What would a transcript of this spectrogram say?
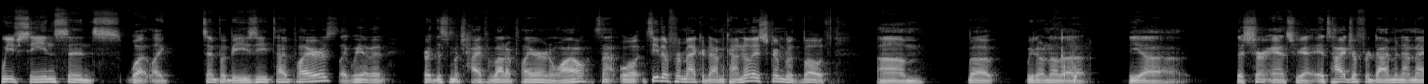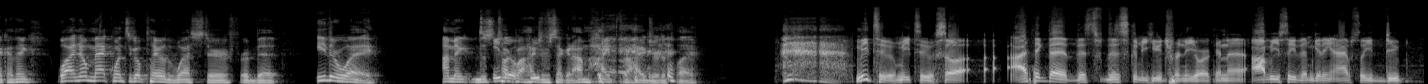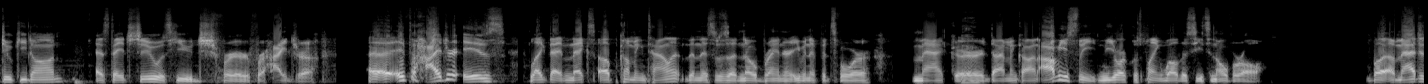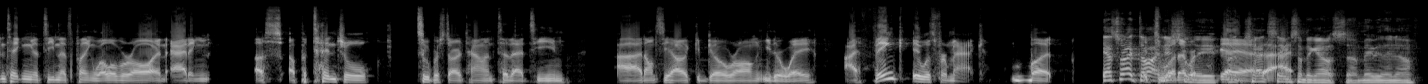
we've seen since what like Simpa type players. Like we haven't heard this much hype about a player in a while. It's not well, it's either for Mack or Diamond. I know they scrimmed with both, um, but we don't know the the uh the sure answer yet. It's Hydra for Diamond, not Mack, I think. Well, I know Mack went to go play with Wester for a bit. Either way, I'm a, just talk about Hydra for a second. I'm hyped for Hydra to play. me too, me too. So I think that this this is gonna be huge for New York, and uh, obviously them getting absolutely duke dookied on at stage two was huge for for Hydra. Uh, if Hydra is like that next upcoming talent, then this was a no brainer, even if it's for Mack or Diamondcon. Obviously, New York was playing well this season overall, but imagine taking a team that's playing well overall and adding a potential superstar talent to that team. I don't see how it could go wrong either way. I think it was for Mack, but That's what I thought It's whatever. initially. Yeah, Chat's saying I- something else, so maybe they know.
